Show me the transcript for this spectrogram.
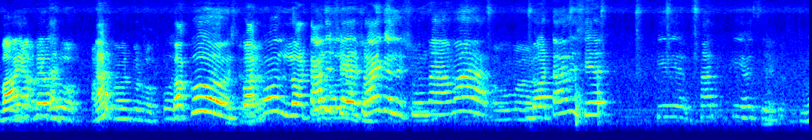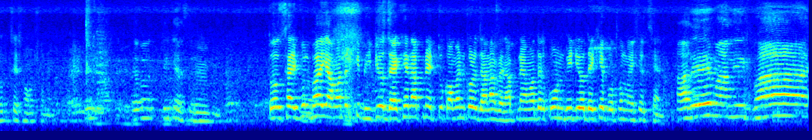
ভাই হ্যাঁ? কখন? কখন? লটারি শেষ তো। হয়ে গেলে শোনা আমার। লটারি শেষ। কি স্যার কি হয়েছে? হচ্ছে সমস্যা নেই। ঠিক আছে। হুম, হুম। তো সাইফুল ভাই আমাদের কি ভিডিও দেখেন আপনি? একটু কমেন্ট করে জানাবেন। আপনি আমাদের কোন ভিডিও দেখে প্রথম এসেছেন? আরে মানিক ভাই!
